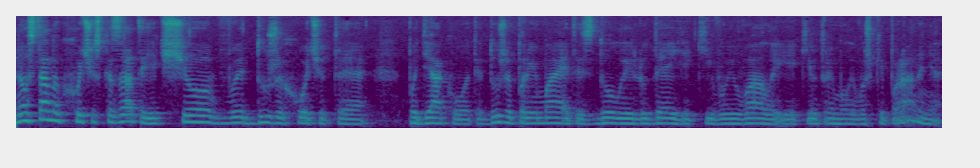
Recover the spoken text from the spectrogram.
наостанок хочу сказати: якщо ви дуже хочете подякувати, дуже переймаєтесь долею людей, які воювали і які отримали важкі поранення.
